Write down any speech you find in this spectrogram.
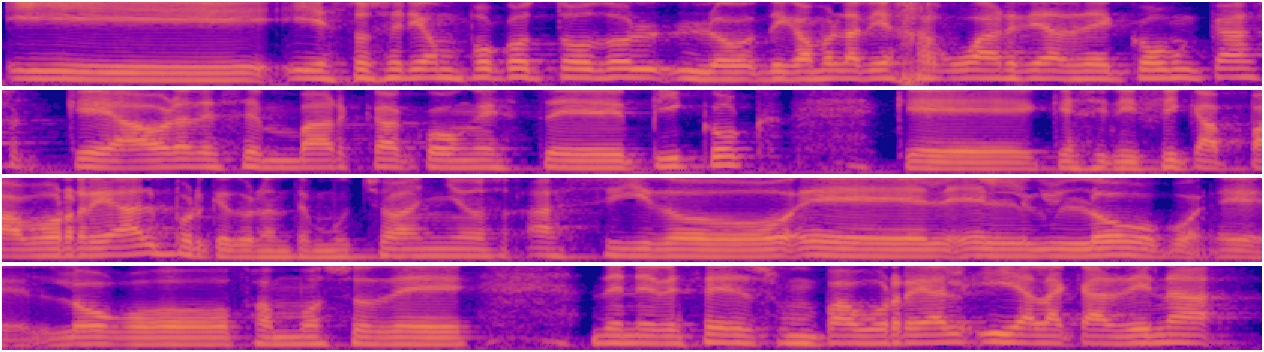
Y, esto sería un poco todo, lo, digamos, la vieja guardia de Comcast que ahora desembarca con este Peacock, que, significa pavo real, porque durante muchos años ha sido el, logo, el logo famoso de, de NBC es un pavo real y a la cadena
